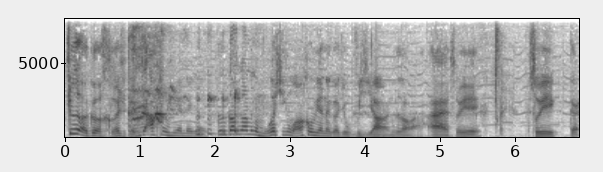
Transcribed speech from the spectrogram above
这个和人家后面那个跟刚刚那个模型王后面那个就不一样，你知道吧？哎，所以所以感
